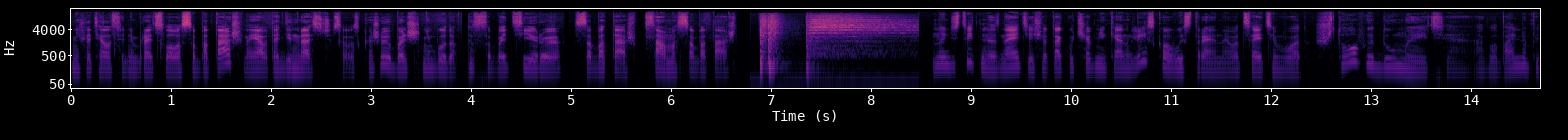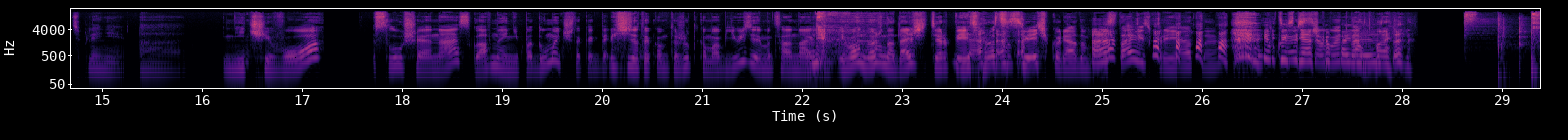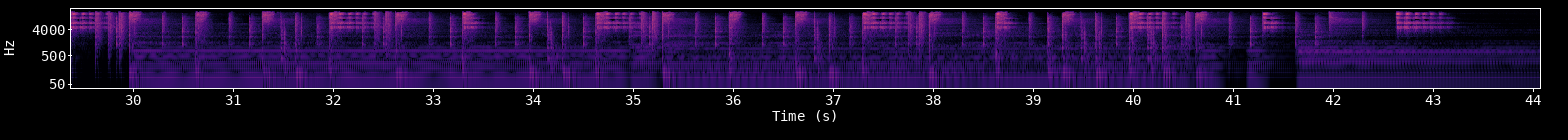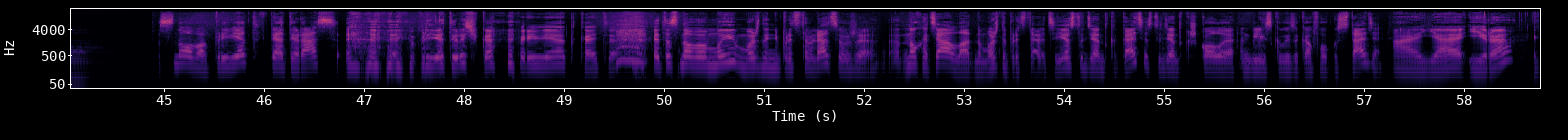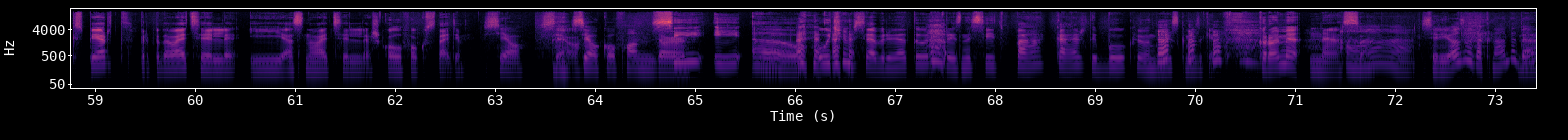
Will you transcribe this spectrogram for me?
Не хотела сегодня брать слово саботаж, но я вот один раз сейчас его скажу и больше не буду. Саботирую. Саботаж. Самосаботаж. Ну, действительно, знаете, еще так учебники английского выстроены вот с этим вот. Что вы думаете о глобальном потеплении? А, ничего? Слушая нас, главное не подумать, что когда речь идет о каком-то жутком абьюзе эмоциональном, его нужно дальше терпеть. Просто свечку рядом поставить приятно. И вкусняшку поесть. Снова привет, пятый раз. привет, Ирочка. Привет, Катя. Это снова мы, можно не представляться уже. Но хотя, ладно, можно представиться. Я студентка Катя, студентка школы английского языка Focus Study. А я Ира, эксперт, преподаватель и основатель школы Focus Study. SEO. SEO. Co-founder. CEO. Да. Учимся аббревиатуры произносить по каждой букве в английском языке. Кроме NASA. А, серьезно, так надо, да?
